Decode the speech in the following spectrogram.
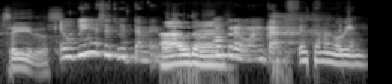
Seguidos. Eu vin ese tweet tamén. Ah, eu tamén. Boa pregunta. Eu tamén o vin.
